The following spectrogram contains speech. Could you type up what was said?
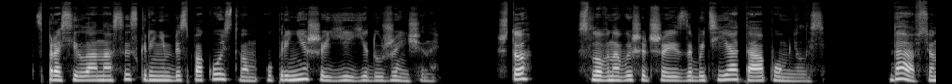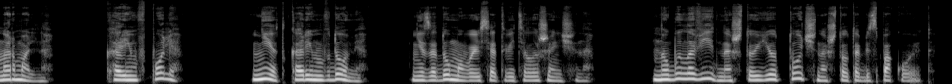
— спросила она с искренним беспокойством у принесшей ей еду женщины. «Что?» — словно вышедшая из забытия, та опомнилась. «Да, все нормально. Карим в поле?» «Нет, Карим в доме», — не задумываясь, ответила женщина. Но было видно, что ее точно что-то беспокоит.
